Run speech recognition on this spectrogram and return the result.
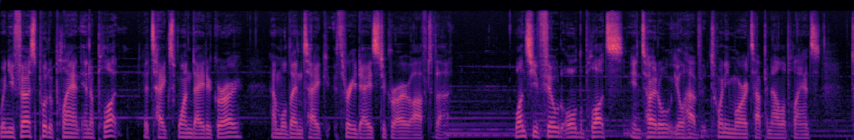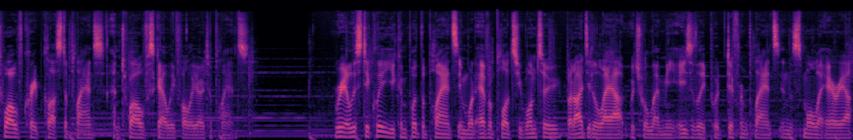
When you first put a plant in a plot, it takes one day to grow and will then take three days to grow after that. Once you've filled all the plots, in total you'll have 20 more tapinella plants, 12 creep cluster plants, and 12 scaly pholiota plants. Realistically, you can put the plants in whatever plots you want to, but I did a layout which will let me easily put different plants in the smaller area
